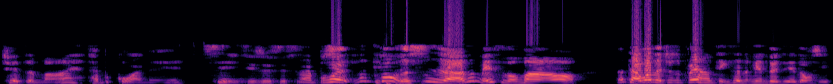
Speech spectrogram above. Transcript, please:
确诊吗？哎，才不管呢、 Sí, sí, sí, sí. sí. 那不会，那不关我的事啊，那没什么嘛哦。那台湾呢，就是非常谨慎的面对这些东西，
